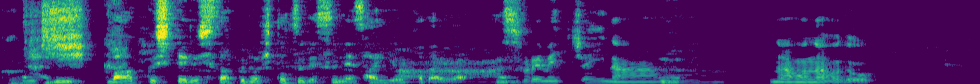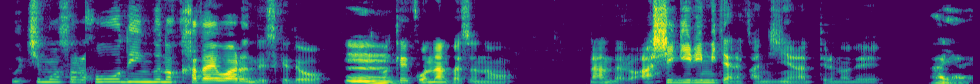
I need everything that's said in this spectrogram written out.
かなりワークしてる施策の一つですね、採用課題は。うん、それめっちゃいいな、うん、なるほど、なるほど。うちもそのコーディングの課題はあるんですけど、うん、まあ、結構なんかその、なんだろう、足切りみたいな感じにはなってるので、はいはいはい。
